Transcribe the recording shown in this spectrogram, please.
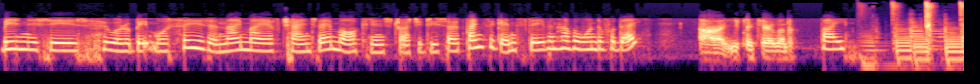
businesses who are a bit more seasoned, they may have changed their marketing strategy. So thanks again, Stephen. Have a wonderful day. All right. You take care, Linda. Bye.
